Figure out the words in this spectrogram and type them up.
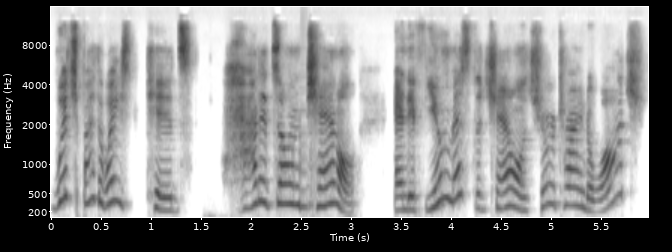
which by the way, kids had its own channel. And if you missed the channel that you were trying to watch,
